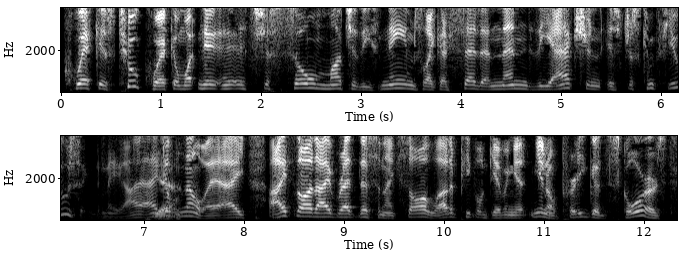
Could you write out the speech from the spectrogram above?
quick is too quick. And what it's just so much of these names like i said and then the action is just confusing to me. I, I Yeah. don't know. I, I i thought i read this and i saw a lot of people giving it you know pretty good scores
